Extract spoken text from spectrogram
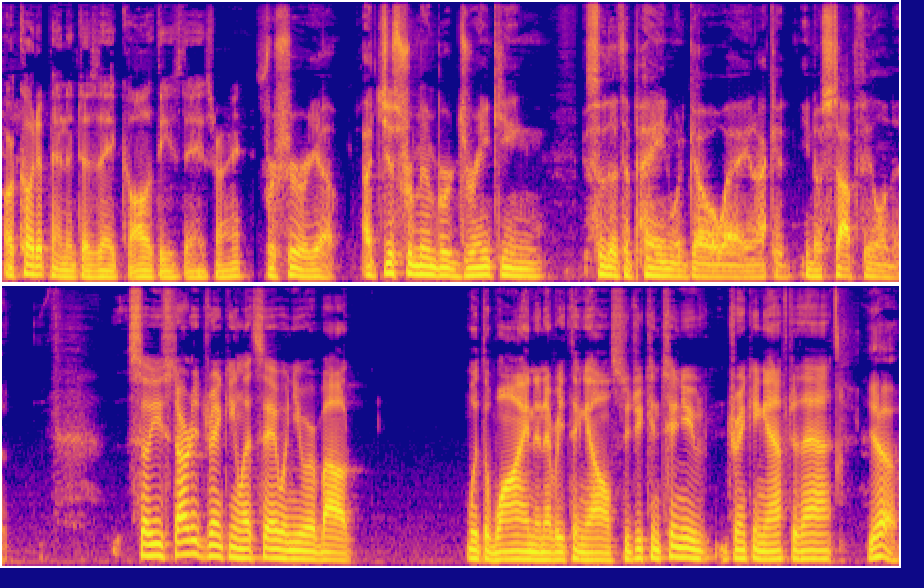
or codependent, as they call it these days, right? For sure, yeah. I just remember drinking so that the pain would go away and I could, you know, stop feeling it. So you started drinking, let's say, when you were about with the wine and everything else. Did you continue drinking after that? Yeah.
